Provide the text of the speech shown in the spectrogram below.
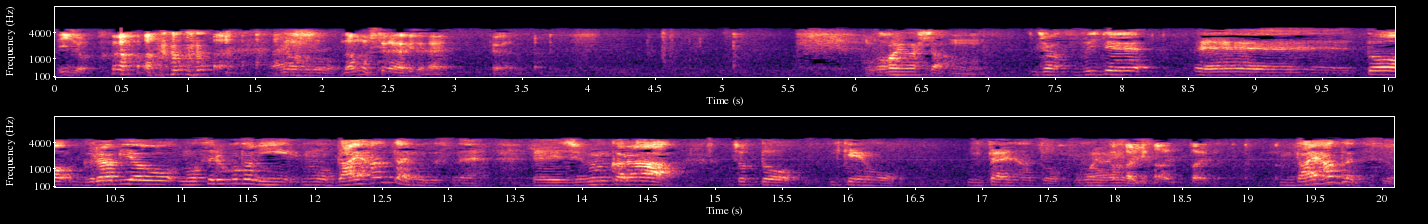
以上何もしてないわけじゃない。わかりました、うん。じゃあ続いてえーっとグラビアを載せることにもう大反対のですね、えー自分からちょっと意見を言いたいなと思います。大反対。大反対ですよ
